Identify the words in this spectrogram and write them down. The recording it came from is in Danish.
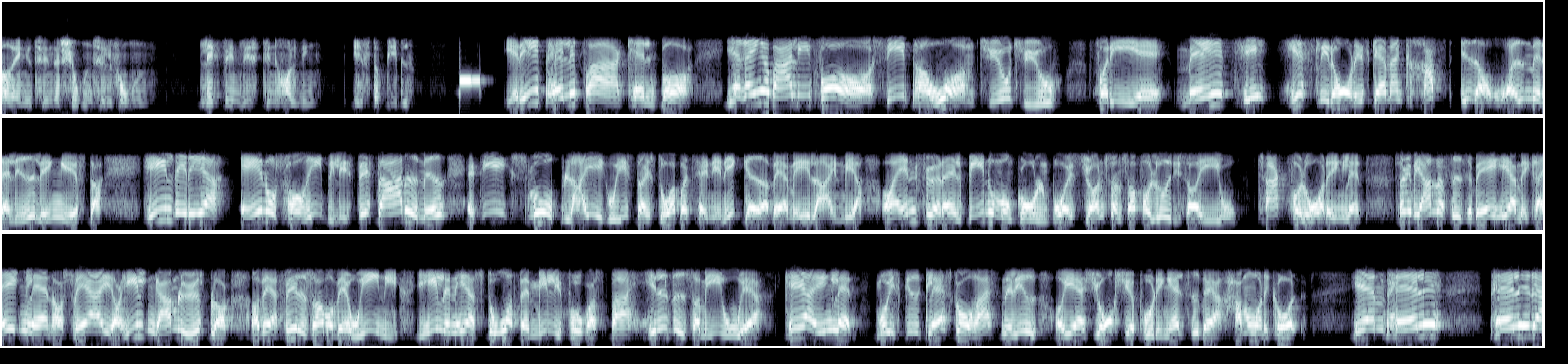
har ringet til Nationen-telefonen. Læg venligst din holdning efter bippet. Ja, det er Palle fra Kalmborg. Jeg ringer bare lige for at sige et par ord om 2020. Fordi øh, med til hæsligt år, det skal man kraft og rødme der lede længe efter. Hele det der anus horribilis, det startede med, at de små blege egoister i Storbritannien ikke gad at være med i lejen mere. Og anført af albino-mongolen Boris Johnson, så forlod de så EU. Tak for lort, England. Så kan vi andre sidde tilbage her med Grækenland og Sverige og hele den gamle Østblok og være fælles om at være uenige i hele den her store familiefokus, bare helvede som EU er. Kære England, må I skide Glasgow resten af livet, og jeres Yorkshire pudding altid være hamrende kold. Jamen Palle, Palle, der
